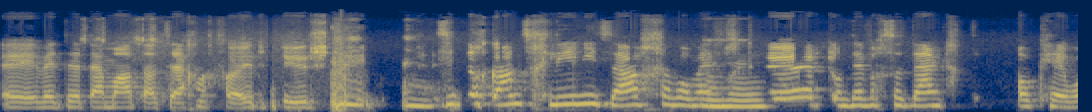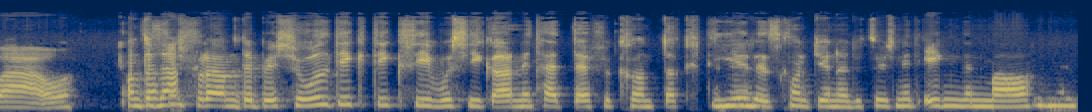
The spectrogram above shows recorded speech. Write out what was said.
äh, wenn der Mann tatsächlich vor eurer Tür steht. Es sind doch ganz kleine Sachen, wo man mhm. einfach hört und einfach so denkt, okay, wow. Und das war vor allem der Beschuldigte, der sie gar nicht hat dürfen kontaktieren. Mhm. Es kommt ja noch dazu, ist nicht irgendein Mann. Mhm.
